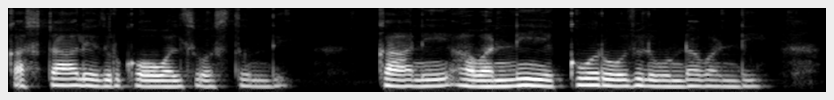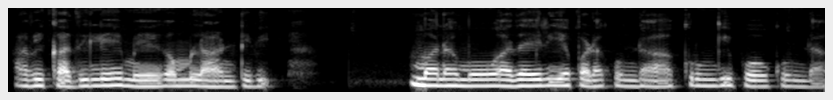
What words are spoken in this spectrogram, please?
కష్టాలు ఎదుర్కోవాల్సి వస్తుంది. కానీ అవన్నీ ఎక్కువ రోజులు ఉండవండి. అవి కదిలే మేఘం లాంటివి. మనము అధైర్యపడకుండా కృంగిపోకుండా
